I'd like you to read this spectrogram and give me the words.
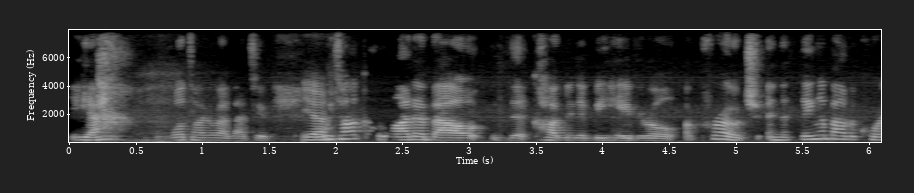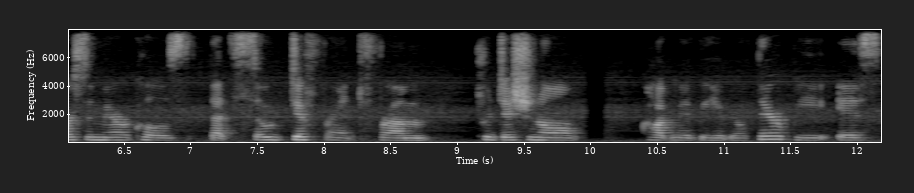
Yeah, we'll talk about that too. Yeah. We talk a lot about the cognitive behavioral approach. And the thing about A Course in Miracles that's so different from traditional cognitive behavioral therapy is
